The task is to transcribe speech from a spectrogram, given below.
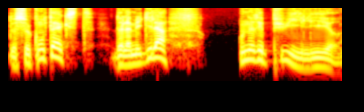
de ce contexte de la Megillah, on aurait pu y lire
